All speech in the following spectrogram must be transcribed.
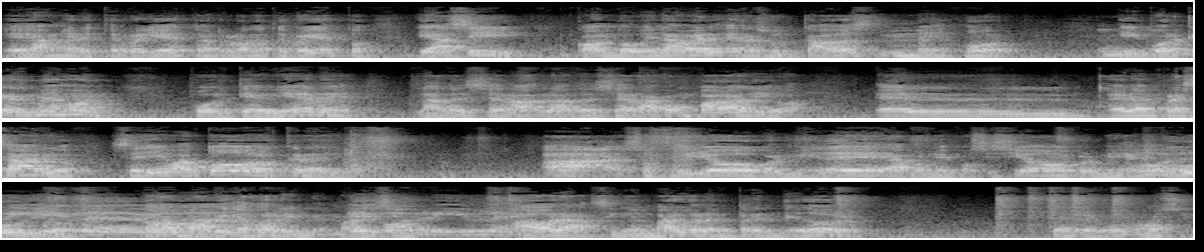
eh, Ángel este proyecto, Rolando este proyecto. Y así, cuando viene a ver, el resultado es mejor. ¿Y por qué es mejor? Porque viene la tercera, la tercera comparativa. El, el empresario se lleva todos los créditos. Ah, eso fui yo por mi idea, por mi posición, por mis Horrible, estudios. No, mari- es horrible, es malísimo. horrible. Ahora, sin embargo, el emprendedor te reconoce.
